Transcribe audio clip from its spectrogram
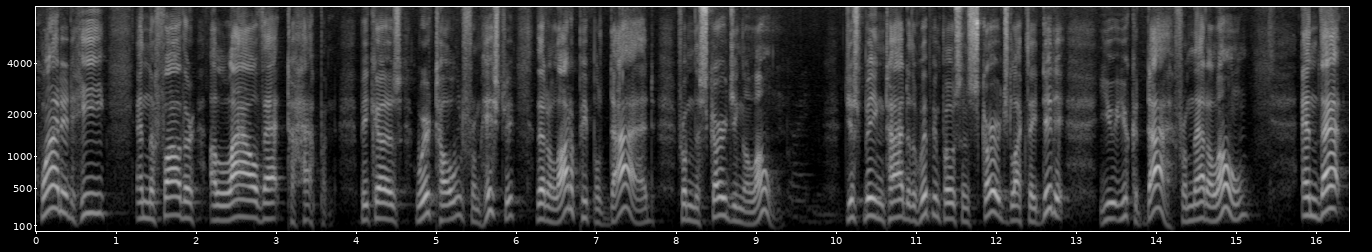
Why did he and the Father allow that to happen? Because we're told from history that a lot of people died from the scourging alone. Just being tied to the whipping post and scourged like they did it you, you could die from that alone. And that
